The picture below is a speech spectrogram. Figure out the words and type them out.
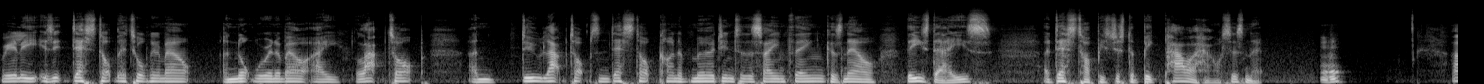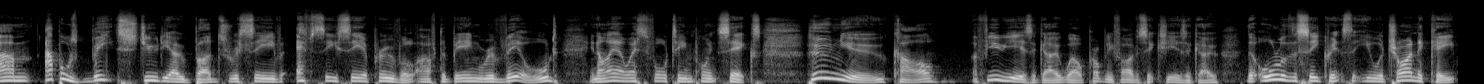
really, is it desktop they're talking about and not worrying about a laptop? And do laptops and desktop kind of merge into the same thing? Because now, these days, a desktop is just a big powerhouse, isn't it? Um, Apple's Beats Studio Buds receive FCC approval after being revealed in iOS 14.6. Who knew, Carl, a few years ago, well, probably five or six years ago, that all of the secrets that you were trying to keep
